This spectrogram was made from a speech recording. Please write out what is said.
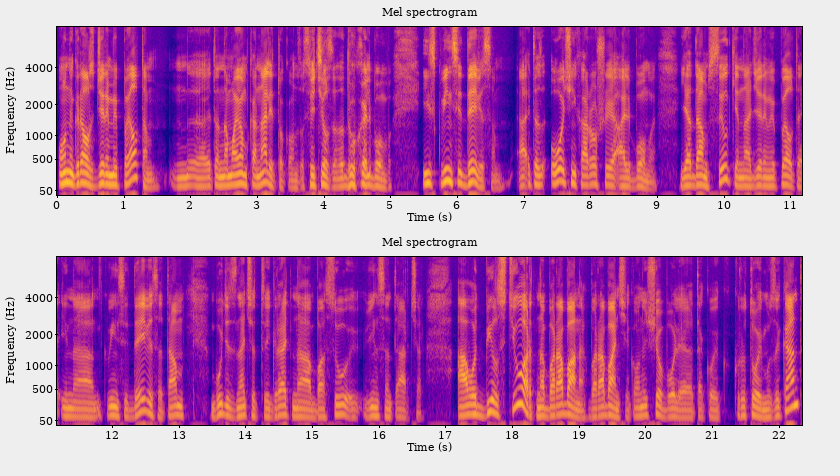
Он играл с Джереми Пелтом, э, это на моем канале только он засветился на двух альбомах, и с Квинси Дэвисом. А, это очень хорошие альбомы. Я дам ссылки на Джереми Пелта и на Квинси Дэвиса. Там будет, значит, играть на басу Винсент Арчер. А вот Билл Стюарт на барабанах, барабанщик, он еще более такой крутой музыкант,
